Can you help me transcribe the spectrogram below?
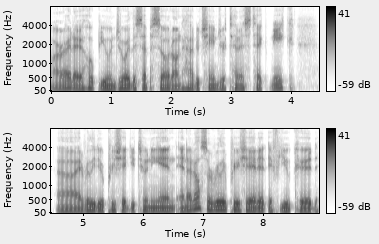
All right. I hope you enjoyed this episode on how to change your tennis technique. Uh, I really do appreciate you tuning in. And I'd also really appreciate it if you could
